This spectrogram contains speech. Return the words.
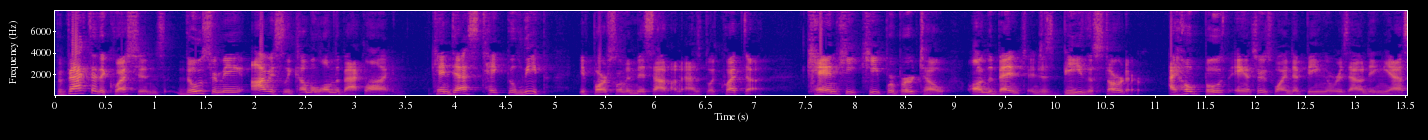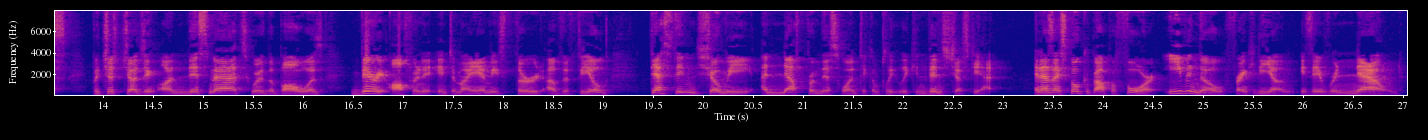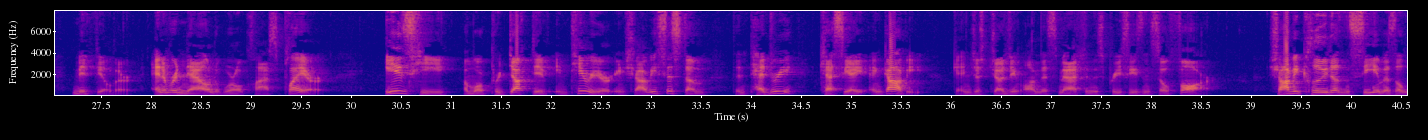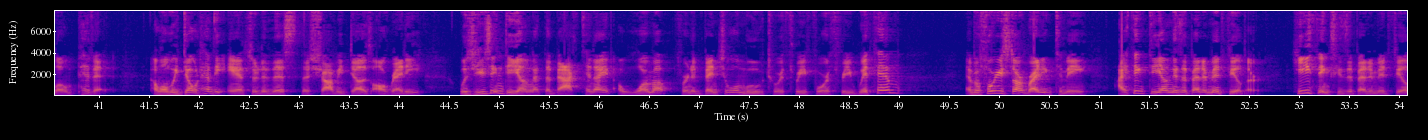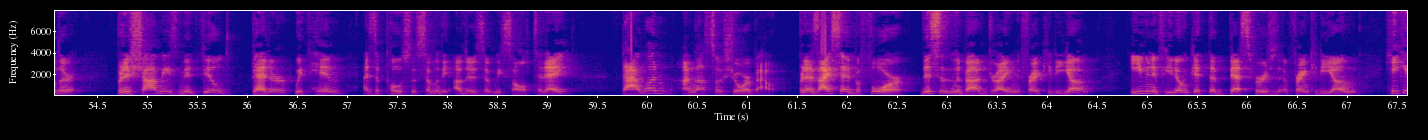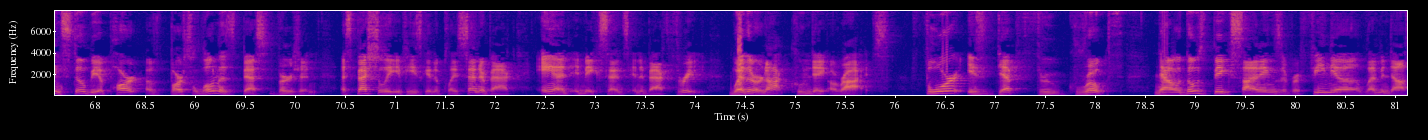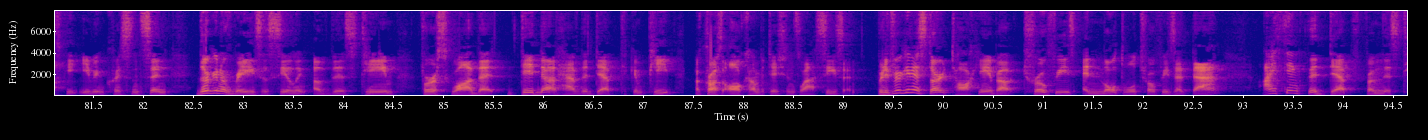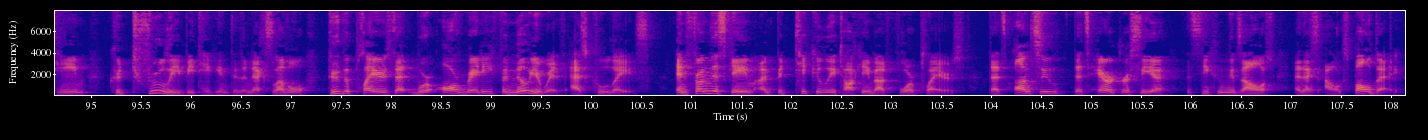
But back to the questions, those for me obviously come along the back line. Can Dest take the leap if Barcelona miss out on Azpilicueta? Can he keep Roberto on the bench and just be the starter? I hope both answers wind up being a resounding yes, but just judging on this match where the ball was very often into Miami's third of the field, Dest didn't show me enough from this one to completely convince just yet. And as I spoke about before, even though Frenkie de Jong is a renowned midfielder and a renowned world class player, is he a more productive interior in Xavi's system than Pedri, Kessié, and Gavi? Again, just judging on this match in this preseason so far. Xavi clearly doesn't see him as a lone pivot. And while we don't have the answer to this that Xavi does already, was using De Jong at the back tonight a warm up for an eventual move to a 3 4 3 with him? And before you start writing to me, I think De Jong is a better midfielder. He thinks he's a better midfielder, but is Xavi's midfield better with him as opposed to some of the others that we saw today? That one, I'm not so sure about. But as I said before, this isn't about dragging Frenkie de Jong. Even if you don't get the best version of Frenkie de Jong, he can still be a part of Barcelona's best version, especially if he's going to play center back and it makes sense in a back three, whether or not Koundé arrives. Four is depth through growth. Now, those big signings of Raphinha, Lewandowski, even Christensen, they're going to raise the ceiling of this team for a squad that did not have the depth to compete across all competitions last season. But if you're going to start talking about trophies and multiple trophies at that, I think the depth from this team could truly be taken to the next level through the players that we're already familiar with as Culés. And from this game, I'm particularly talking about four players. That's Ansu, that's Eric Garcia, that's Nico Gonzalez, and that's Alex Balde.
